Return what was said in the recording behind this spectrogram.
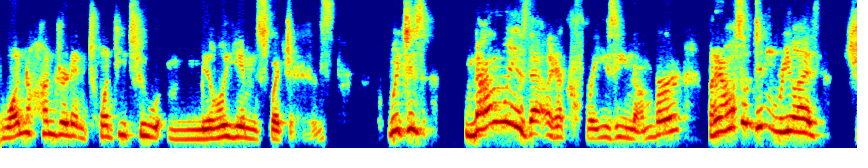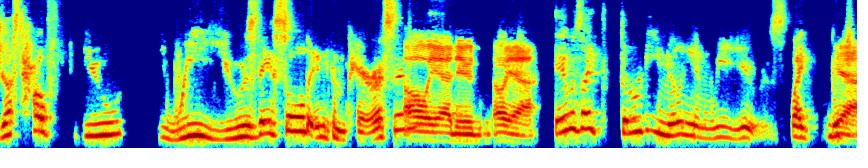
122 million Switches, which is not only is that like a crazy number, but I also didn't realize just how few Wii U's they sold in comparison. Oh yeah, dude. Oh yeah. It was like 30 million Wii U's. Like, which, Yeah.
